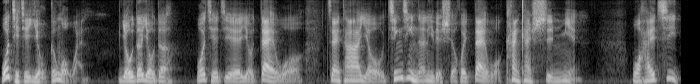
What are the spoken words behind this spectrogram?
我姐姐有跟我玩，有的有的。我姐姐有带我，在她有经济能力的时候，会带我看看世面。我还记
